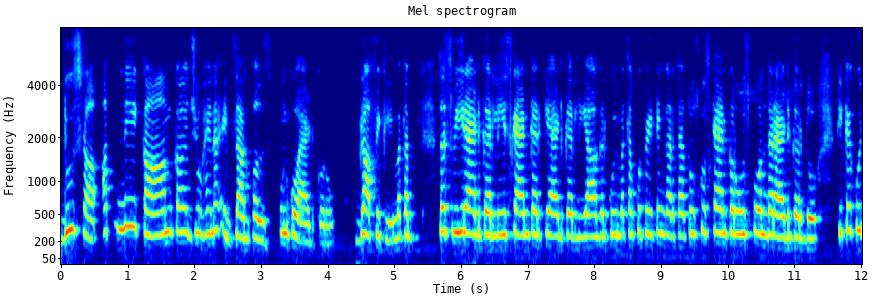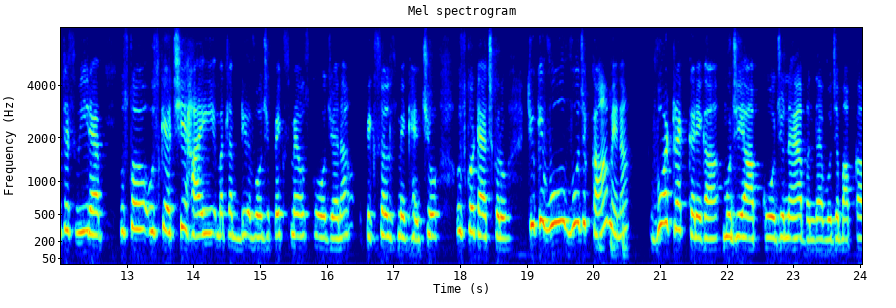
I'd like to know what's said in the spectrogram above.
दूसरा, अपने काम का जो है ना एग्जाम्पल्स उनको ऐड करो। ग्राफिकली मतलब तस्वीर ऐड कर ली स्कैन करके ऐड कर लिया, अगर कोई मतलब कोई पेंटिंग करता है तो उसको स्कैन करो, उसको अंदर ऐड कर दो, ठीक है? कोई तस्वीर है, उसको, उसके अच्छी हाई मतलब वो जो पिक्स में उसको जो है ना पिक्सल्स में खींचो, उसको अटैच करो, क्योंकि वो वो जो काम है ना, वो अट्रैक्ट करेगा मुझे आपको, जो नया बंदा है, वो जब आपका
